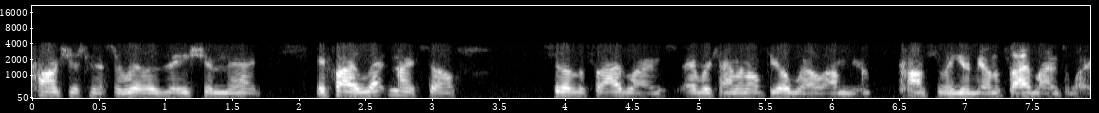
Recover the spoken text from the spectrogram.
consciousness, a realization that if I let myself sit on the sidelines every time I don't feel well, I'm constantly going to be on the sidelines of life.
